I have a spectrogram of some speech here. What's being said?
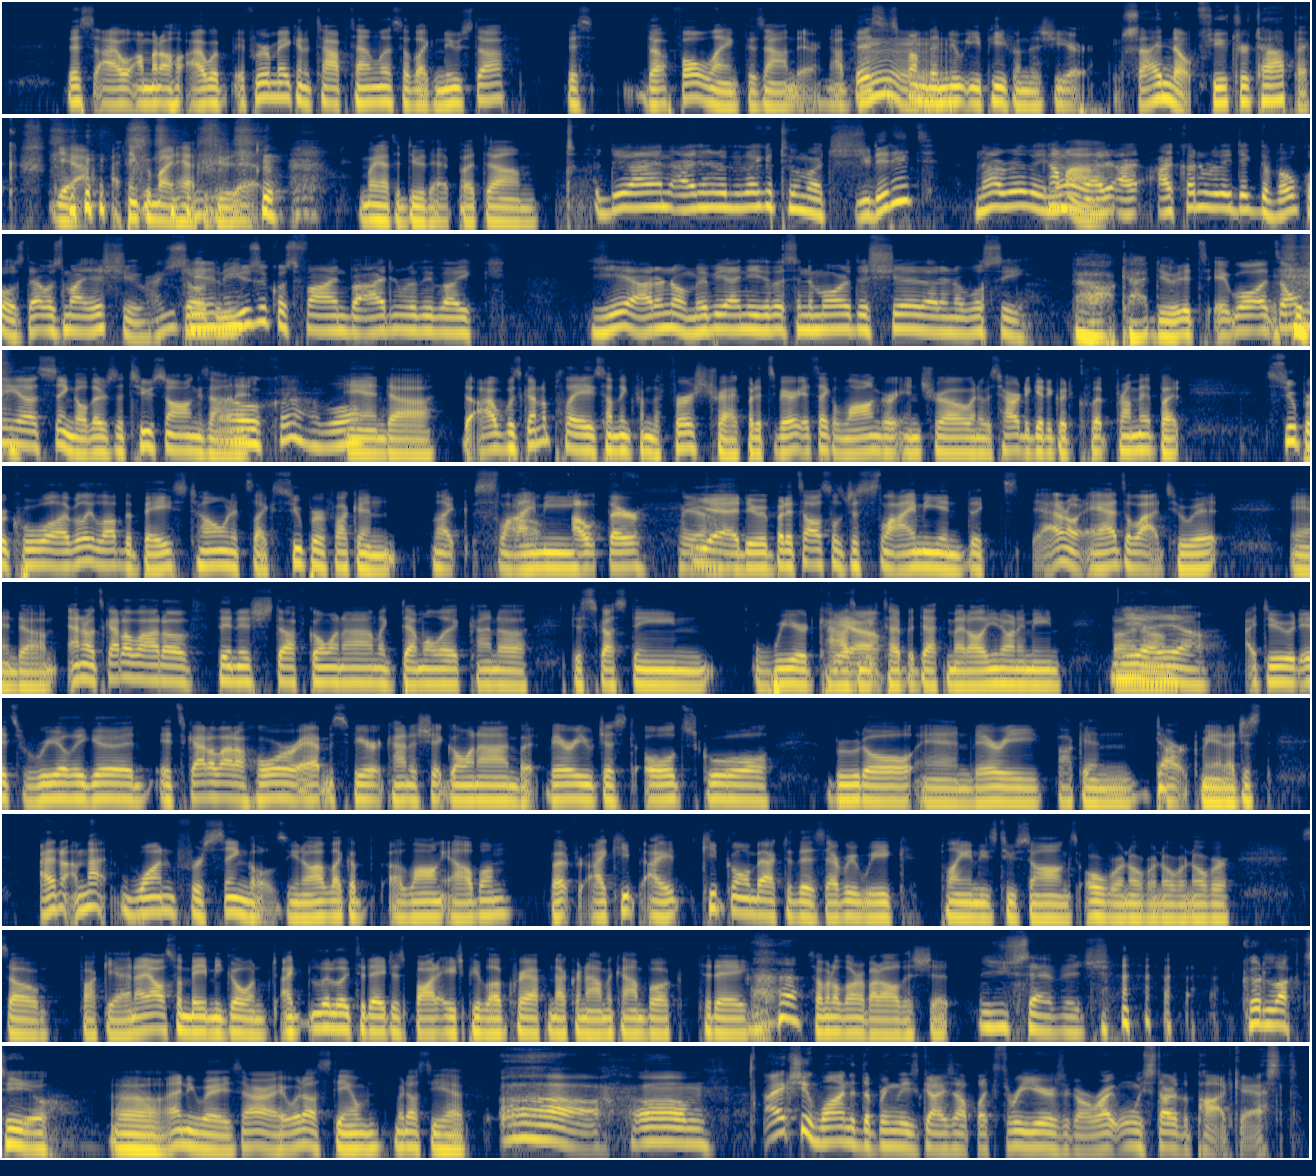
This I I'm gonna I would if we were making a top ten list of like new stuff, this the full length is on there. Now this is from the new EP from this year. Side note, future topic. Yeah, I think we might have to do that. We might have to do that, but um, Dude, I, I didn't really like it too much. you didn't. Not really. Come no, on. I, I I couldn't really dig the vocals. That was my issue. Are you so kidding the me? music was fine, but I didn't really like. Yeah, I don't know. Maybe I need to listen to more of this shit. I don't know. We'll see. Oh god, dude, it's it. Well, it's only a single. There's the two songs on it. Okay. Well, and uh, the, I was gonna play something from the first track, but it's very it's like a longer intro, and it was hard to get a good clip from it, but super cool. I really love the bass tone. It's like super fucking like slimy. Out there. yeah. Yeah. dude. But it's also just slimy, and like, I don't know, it adds a lot to it. And um, I don't know, it's got a lot of Finnish stuff going on, like Demilich, kind of disgusting, weird cosmic Yeah. type of death metal. You know what I mean? But, yeah, um, yeah. I, dude, it's really good. It's got a lot of horror, atmospheric kind of shit going on, but very just old school, brutal, and very fucking dark, man. I just, I don't, I'm not one for singles. You know, I like a, a long album, but I keep, I keep going back to this every week, playing these two songs over and over and over and over. So fuck yeah. And I also made me go and I literally today just bought HP Lovecraft Necronomicon book today, so I'm gonna learn about all this shit. You savage. Good luck to you. Oh, anyways, all right. What else, Dan? What else do you have? Oh, um, I actually wanted to bring these guys up like three years ago, right when we started the podcast,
